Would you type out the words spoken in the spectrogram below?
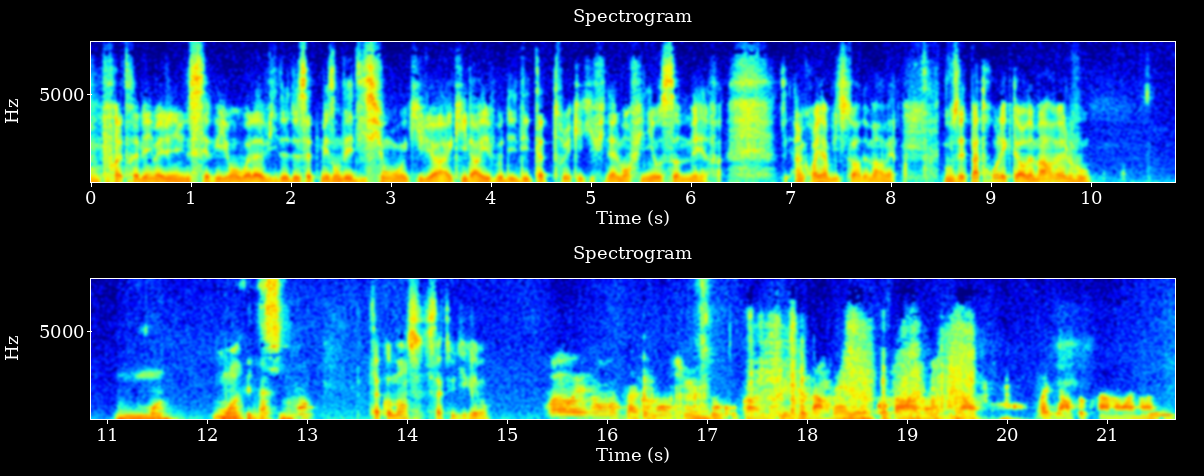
on pourrait très bien imaginer une série où on voit la vie de, cette maison d'édition qui à qui il arrive des, tas de trucs et qui finalement finit au sommet. Enfin, c'est incroyable l'histoire de Marvel. Vous n'êtes pas trop lecteur de Marvel, vous? Moins. Moins que d'ici. Ça commence, c'est ça que tu dis, Clément? Ouais, ouais, non, ça commence. Je lis beaucoup quand même plus de Marvel qu'auparavant. On va dire à peu près un an, un an et demi.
